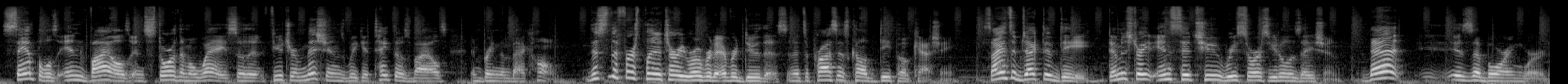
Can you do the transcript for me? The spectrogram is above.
samples in vials and store them away so that in future missions we could take those vials and bring them back home. This is the first planetary rover to ever do this, and it's a process called depot caching. Science Objective D, demonstrate in situ resource utilization. That is a boring word.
